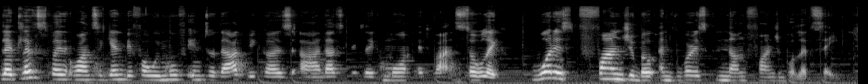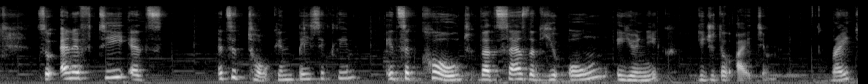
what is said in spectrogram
Let, let's explain once again before we move into that because uh, that's like more advanced. So, like, what is fungible and what is non-fungible let's say? So nft it's it's a token basically. It's a code that says that you own a unique digital item right?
